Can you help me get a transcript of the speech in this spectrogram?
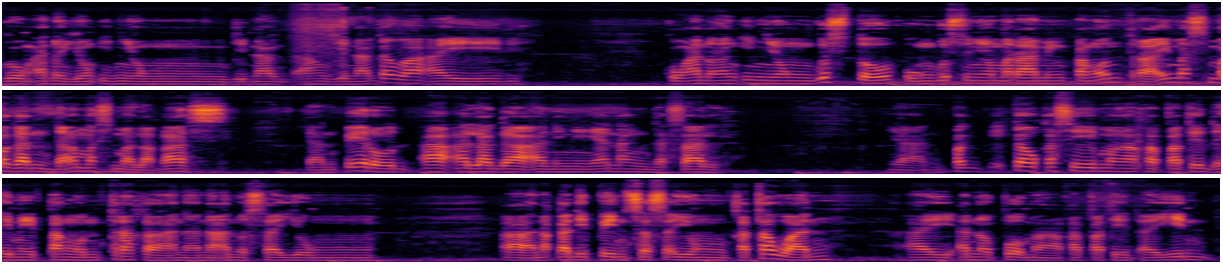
kung ano yung inyong ginag, ang ginagawa ay kung ano ang inyong gusto kung gusto niyo maraming pangontra ay mas maganda mas malakas. Yan pero aalagaan niyo yan ang dasal. Yan. Pag ikaw kasi mga kapatid ay may pangontra ka na naano sa yung ah, nakadepensa sa iyong katawan ay ano po mga kapatid ay hin-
